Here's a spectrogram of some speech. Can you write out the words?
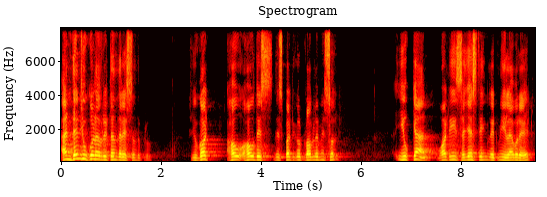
And then you could have written the rest of the program. You got how, how this, this particular problem is solved? You can, what he is suggesting, let me elaborate.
